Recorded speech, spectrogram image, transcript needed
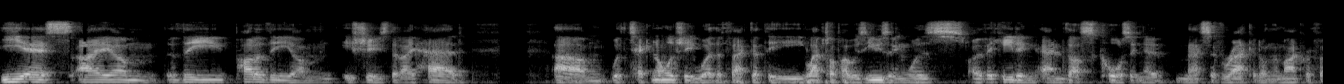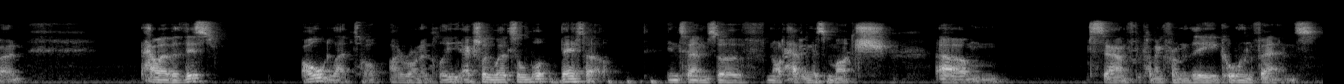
Yes, I um the part of the um issues that I had um, with technology were the fact that the laptop I was using was overheating and thus causing a massive racket on the microphone. However, this old laptop, ironically, actually works a lot better in terms of not having as much um, sound coming from the cooling fans.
